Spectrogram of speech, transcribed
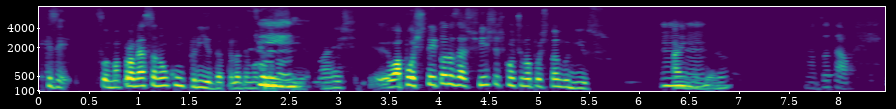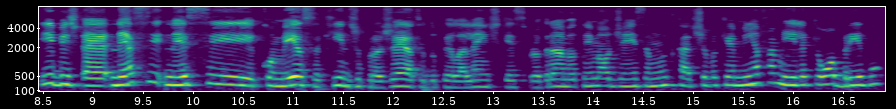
Quer dizer, foi uma promessa não cumprida pela democracia, Sim. mas eu apostei todas as fichas e continuo apostando nisso uhum. ainda. Né? Não, total. Ibis, é, nesse, nesse começo aqui de projeto do Pela Lente, que é esse programa, eu tenho uma audiência muito cativa, que é minha família, que eu obrigo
